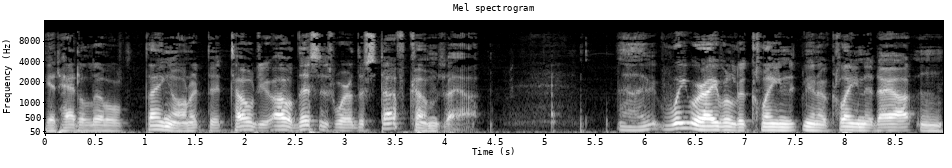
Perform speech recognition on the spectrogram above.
it had a little thing on it that told you, oh, this is where the stuff comes out. Uh, we were able to clean, you know, clean it out, and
